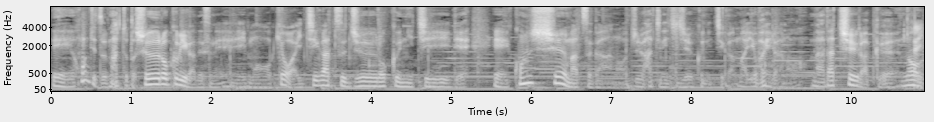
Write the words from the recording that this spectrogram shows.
えー本日、まあちょっと収録日がですね、もう今日は1月16日で、えー今週末があの18日、19日が、まあいわゆるあの、灘中学の、はい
